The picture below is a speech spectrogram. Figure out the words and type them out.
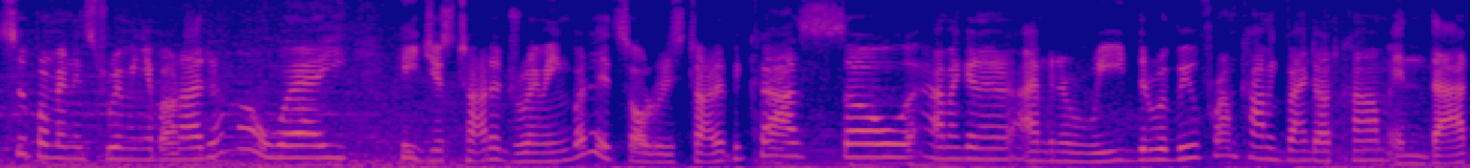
Superman is dreaming about I don't know why he just started dreaming but it's already started because so am I gonna I'm gonna read the review from comicvine.com in that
